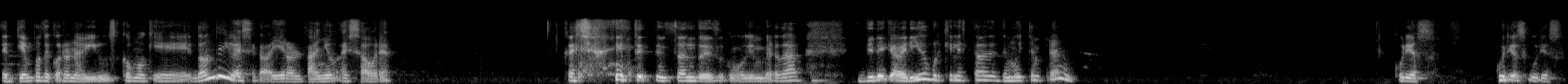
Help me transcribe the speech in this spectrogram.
en tiempos de coronavirus, como que, ¿dónde iba ese caballero al baño a esa hora? Estoy pensando eso, como que en verdad tiene que haber ido porque él estaba desde muy temprano. Curioso, curioso, curioso.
